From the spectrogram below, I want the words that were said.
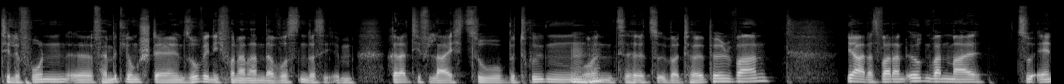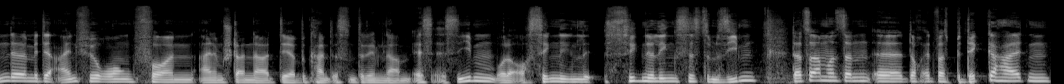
Telefonvermittlungsstellen äh, so wenig voneinander wussten, dass sie eben relativ leicht zu betrügen Mhm. und äh, zu übertölpeln waren. Ja, das war dann irgendwann mal zu Ende mit der Einführung von einem Standard, der bekannt ist unter dem Namen SS7 oder auch Signal Signaling System 7. Dazu haben wir uns dann äh, doch etwas bedeckt gehalten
